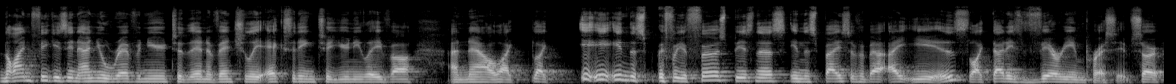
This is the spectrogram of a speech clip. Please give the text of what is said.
nine figures in annual revenue to then eventually exiting to Unilever, and now like like in this for your first business in the space of about eight years, like that is very impressive. So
